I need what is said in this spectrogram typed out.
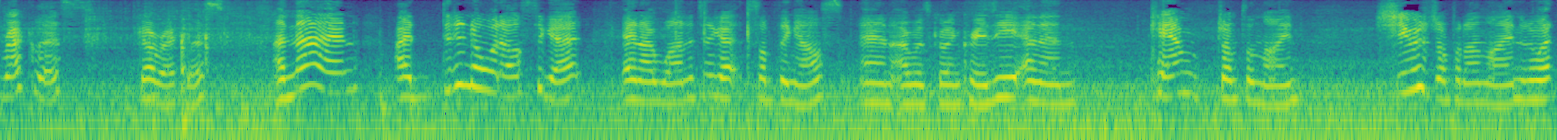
Reckless. got Reckless. And then I didn't know what else to get, and I wanted to get something else, and I was going crazy. And then Cam jumped online. She was jumping online and I went,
